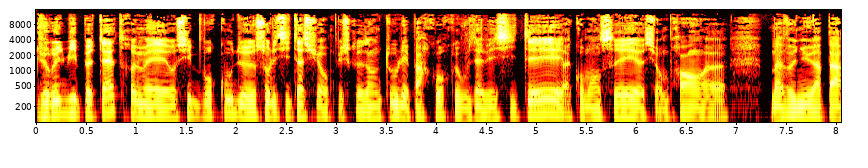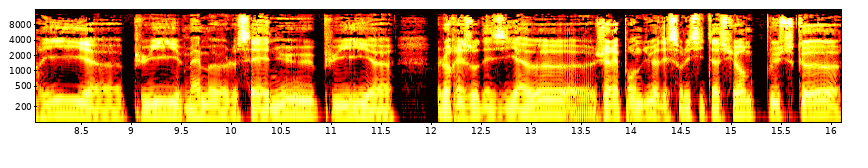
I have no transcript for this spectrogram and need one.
Du rugby peut-être, mais aussi beaucoup de sollicitations, puisque dans tous les parcours que vous avez cités, à commencer, euh, si on prend euh, ma venue à Paris, euh, puis même le CNU, puis le réseau des IAE, j'ai répondu à des sollicitations plus que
